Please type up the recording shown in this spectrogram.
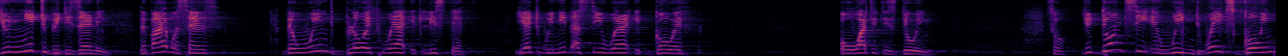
You need to be discerning. The Bible says, The wind bloweth where it listeth, yet we neither see where it goeth or what it is doing. So, you don't see a wind where it's going,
